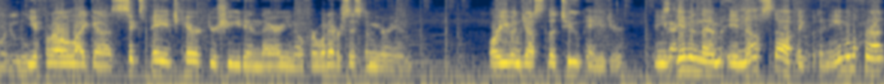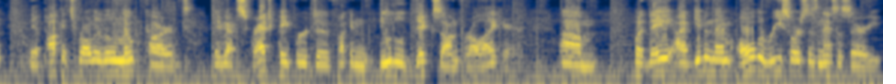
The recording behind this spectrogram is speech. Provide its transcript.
Or doodle. You throw like a six page character sheet in there, you know, for whatever system you're in. Or even just the two pager. And you've Exactly. given them enough stuff. They can put their name on the front, they have pockets for all their little note cards, they've got scratch paper to fucking doodle dicks on for all I care. Um, but they, I've given them all the resources necessary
